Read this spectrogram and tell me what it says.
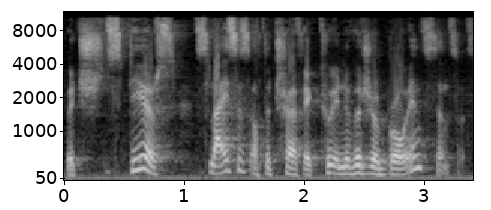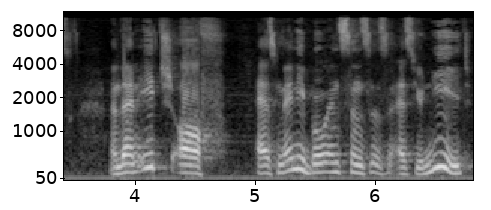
which steers slices of the traffic to individual bro instances. And then each of as many bro instances as you need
